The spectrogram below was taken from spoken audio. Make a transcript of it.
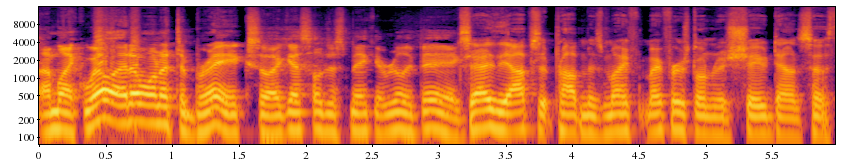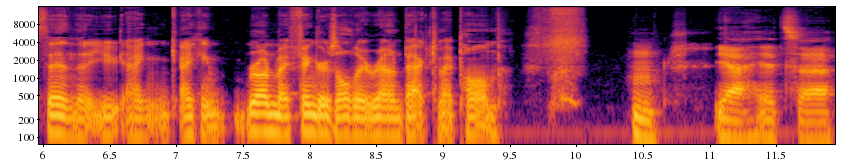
I'm like, well, I don't want it to break, so I guess I'll just make it really big. So I had the opposite problem. Is my my first one was shaved down so thin that you I can, I can run my fingers all the way around back to my palm. Yeah, it's uh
